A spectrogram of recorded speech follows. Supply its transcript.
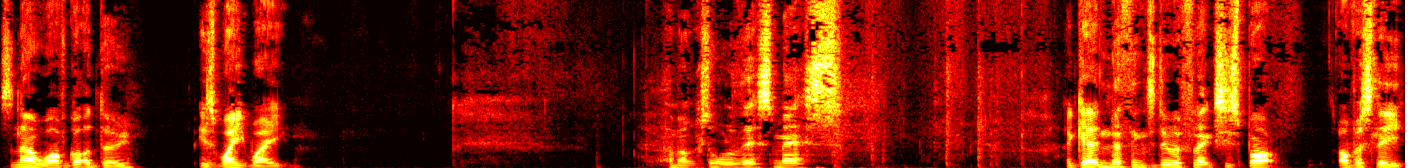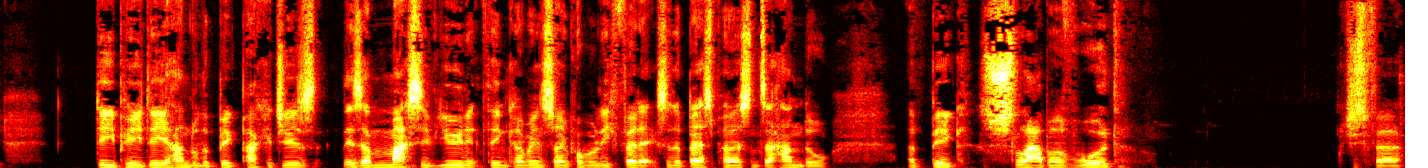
So now what I've got to do is wait wait amongst all of this mess. Again, nothing to do with FlexiSpot. Obviously, DPD handle the big packages. There's a massive unit thing coming, so probably FedEx are the best person to handle a big slab of wood. Which is fair.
